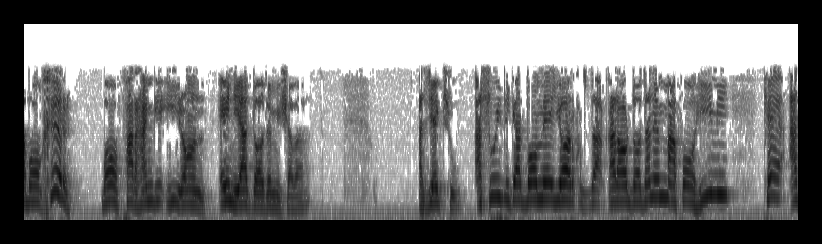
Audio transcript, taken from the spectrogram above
اواخر با فرهنگ ایران عینیت داده می شود از یک سو از سوی دیگر با معیار قرار دادن مفاهیمی که از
